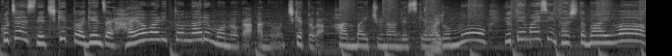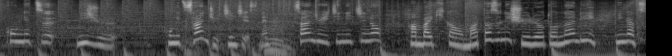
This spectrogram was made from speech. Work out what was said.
こちらですねチケットは現在早割となるものがあのチケットが販売中なんですけれども、予定枚数に達した場合は今月20今月31日ですね、うん。31日の販売期間を待たずに終了となり2月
